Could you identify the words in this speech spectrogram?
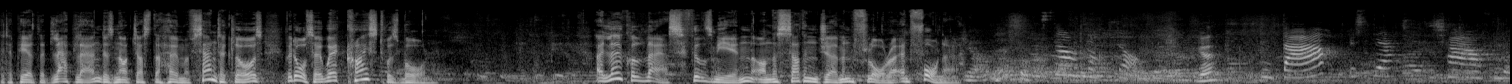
It appears that Lapland is not just the home of Santa Claus, but also where Christ was born. A local lass fills me in on the southern German flora and fauna. Ist da auch noch da? Ja? Und da ist der Schafle.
